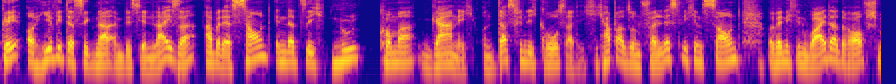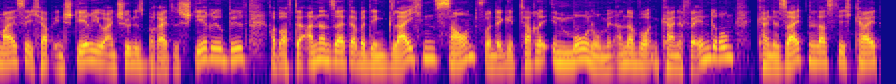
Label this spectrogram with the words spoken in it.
Okay, auch hier wird das Signal ein bisschen leiser, aber der Sound ändert sich 0 gar nicht. Und das finde ich großartig. Ich habe also einen verlässlichen Sound. Und wenn ich den Wider draufschmeiße, ich habe in Stereo ein schönes breites Stereobild, habe auf der anderen Seite aber den gleichen Sound von der Gitarre in Mono. Mit anderen Worten, keine Veränderung, keine Seitenlastigkeit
